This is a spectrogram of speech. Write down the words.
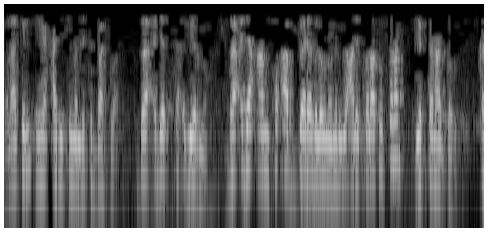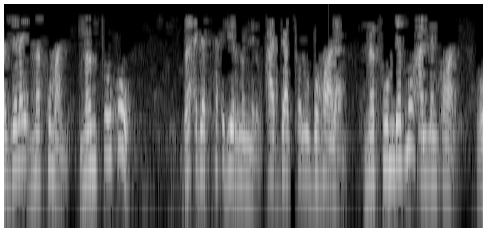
ወላኪን ይሄ ሐዲስ ይመልስባቸዋል። በዕደ ተዕቢር ነው በዕደ አንቱ አበረ ብለው ነው ነብዩ አለይሂ ሰላቱ ወሰላም የተናገሩት። ከዚህ ላይ መፍሁም አለ። መንጡቁ በዕደ ተዕቢር ነው የሚለው ካዳቀሉ በኋላ ነው። መፍሁም ደግሞ አለን ከኋላ ኦ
